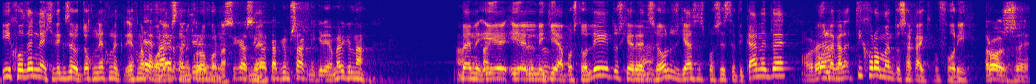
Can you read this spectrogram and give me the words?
Ήχο δεν έχει, δεν ξέρω, το έχουν, έχουν, έχουν απαγορεύσει τα μικρόφωνα. Σιγά σιγά Ναι. κάποιον ψάχνει η κυρία Μέρκελ να. Μπαίνει να η, έχει η χαιρετό. ελληνική αποστολή, τους χαιρέτησε όλους. Γεια σας, πώς είστε, τι κάνετε. Ωραία. Όλα καλά. Τι χρώμα είναι το σακάκι που φορεί; Ρόζε.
